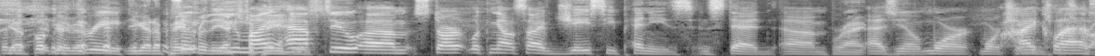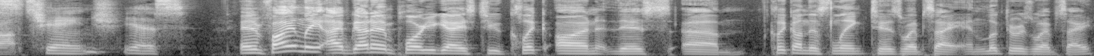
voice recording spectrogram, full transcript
Than yep, the Book yep, of yep. Three. You got to pay So for the you extra might pages. have to um, start looking outside of J.C. Penney's instead, um, Right. As you know, more more change High class change. Yes. And finally, I've got to implore you guys to click on this. Um, click on this link to his website and look through his website.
